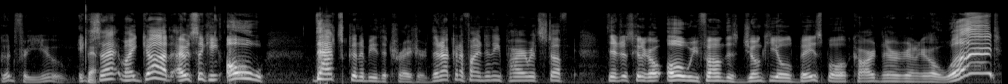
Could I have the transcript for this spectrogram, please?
good for you. Exact. My God, I was thinking, "Oh, that's going to be the treasure." They're not going to find any pirate stuff. They're just going to go, "Oh, we found this junky old baseball card," and they're going to go, "What?"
